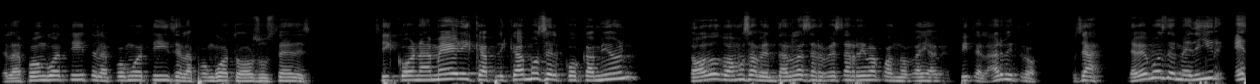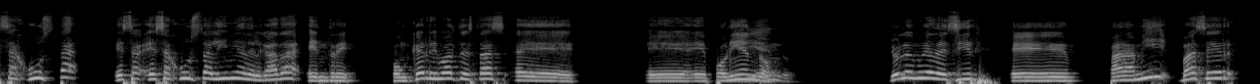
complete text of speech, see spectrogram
Te la pongo a ti, te la pongo a ti, se la pongo a todos ustedes. Si con América aplicamos el cocamión, todos vamos a aventar la cerveza arriba cuando vaya, pite el árbitro. O sea, debemos de medir esa justa, esa, esa justa línea delgada entre con qué rival te estás eh, eh, poniendo. Yo les voy a decir, eh, para mí va a ser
